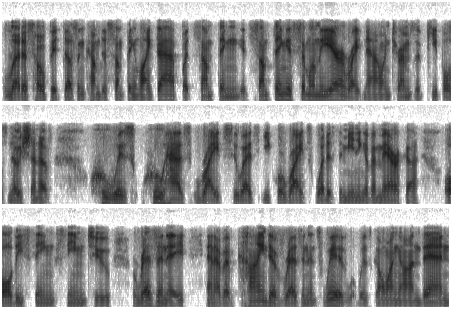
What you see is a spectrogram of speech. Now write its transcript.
Let us hope it doesn't come to something like that, but something it's something is similar in the air right now in terms of people's notion of who is who has rights, who has equal rights, what is the meaning of America. All these things seem to resonate and have a kind of resonance with what was going on then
